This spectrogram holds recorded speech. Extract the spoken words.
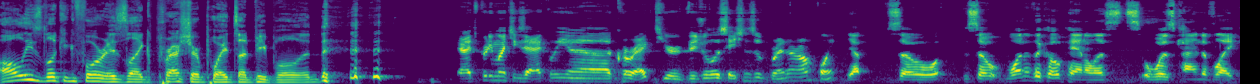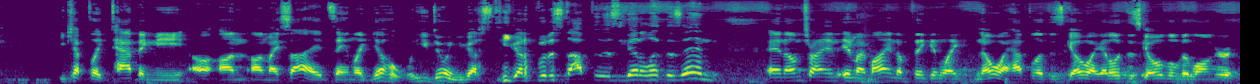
all he's looking for is like pressure points on people, and That's pretty much exactly uh, correct. Your visualizations of Brent are on point. Yep. So so one of the co-panelists was kind of like he kept like tapping me uh, on on my side, saying like, "Yo, what are you doing? You got to you got to put a stop to this. You got to let this end." And I'm trying in my mind. I'm thinking like, "No, I have to let this go. I got to let this go a little bit longer."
